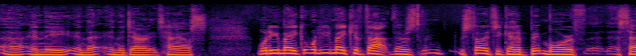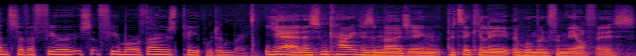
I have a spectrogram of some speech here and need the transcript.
uh, in the in the in the derelict house. What do you make? What do you make of that? There was we started to get a bit more of a sense of a few a few more of those people, didn't we? Yeah, there's some characters emerging, particularly the woman from the office.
